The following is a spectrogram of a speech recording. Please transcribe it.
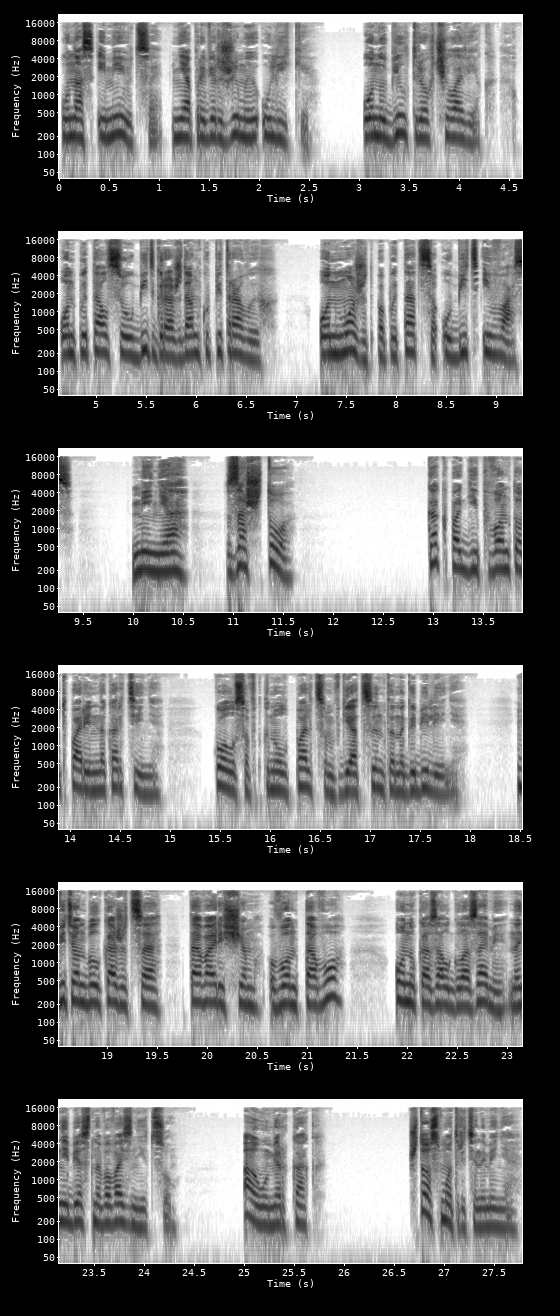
У нас имеются неопровержимые улики. Он убил трех человек. Он пытался убить гражданку Петровых. Он может попытаться убить и вас. Меня? За что? Как погиб вон тот парень на картине? Колосов ткнул пальцем в гиацинта на гобелене. Ведь он был, кажется, товарищем вон того. Он указал глазами на небесного возницу. А умер как? Что смотрите на меня?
